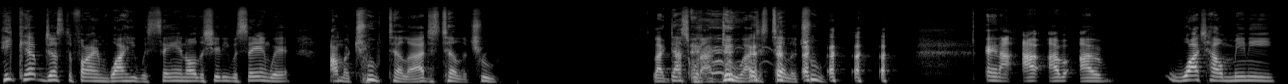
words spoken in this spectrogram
He kept justifying why he was saying all the shit he was saying, where I'm a truth teller. I just tell the truth. Like that's what I do. I just tell the truth. And I I I, I watch how many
